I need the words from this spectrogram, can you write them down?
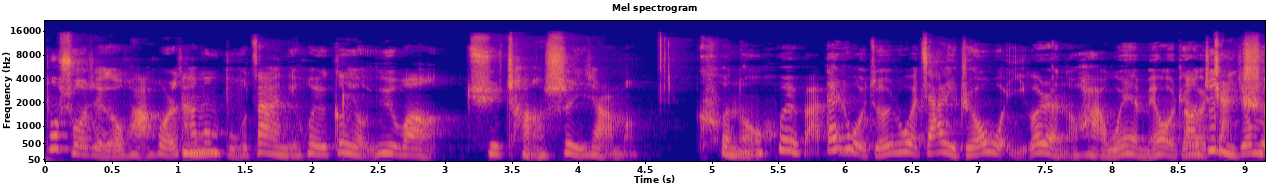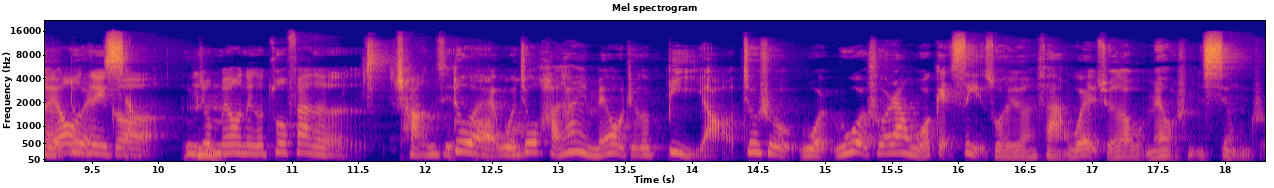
不说这个话，或者他们不在，你会更有欲望去尝试一下吗？可能会吧，但是我觉得如果家里只有我一个人的话，我也没有这个展示的对象，你就没有那个做饭的场景。对，我就好像也没有这个必要。就是我如果说让我给自己做一顿饭，我也觉得我没有什么兴致，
